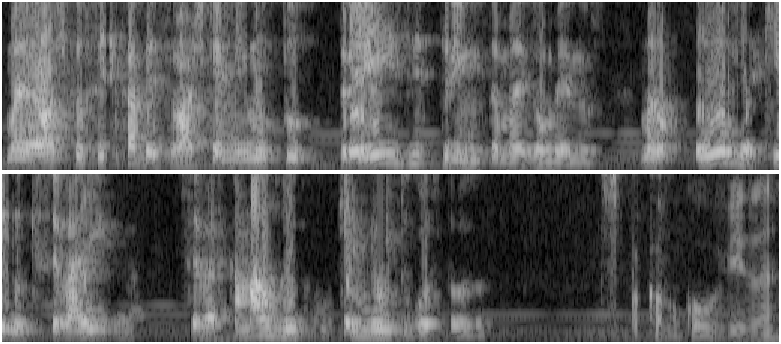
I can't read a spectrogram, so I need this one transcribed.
mas eu acho que eu sei de cabeça, eu acho que é minuto 3 e 30, mais ou menos. Mano, ouve aquilo que você vai. Você vai ficar maluco, que é muito gostoso. Isso porque eu nunca ouvi, velho.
